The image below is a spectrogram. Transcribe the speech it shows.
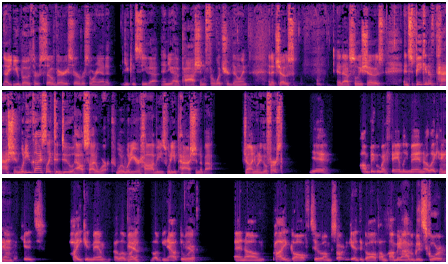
Now you both are so very service oriented. You can see that, and you have passion for what you're doing, and it shows. It absolutely shows. And speaking of passion, what do you guys like to do outside of work? What What are your hobbies? What are you passionate about? John, you want to go first? Yeah. I'm big with my family, man. I like hanging out with the kids, hiking, man. I love Yeah. hiking. I love being outdoor. Yeah. And um, probably golf too. I'm starting to get into golf. I'm, I mean, I have a good score,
